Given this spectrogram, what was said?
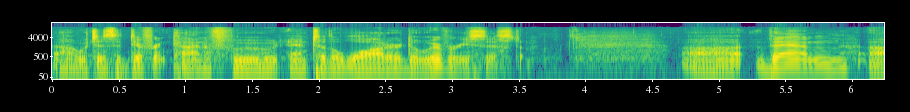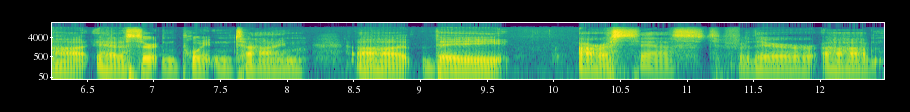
uh, which is a different kind of food, and to the water delivery system. Uh, then, uh, at a certain point in time, they are assessed for their um,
